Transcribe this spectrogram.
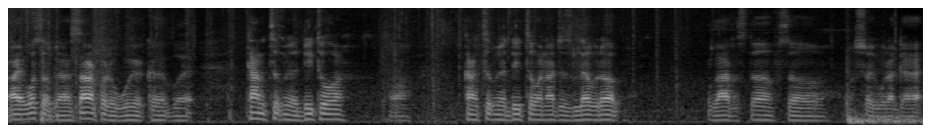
Alright, what's up guys? Sorry for the weird cut, but kind of took me a detour. Uh, kind of took me a detour and I just leveled up a lot of stuff. So I'll show you what I got.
